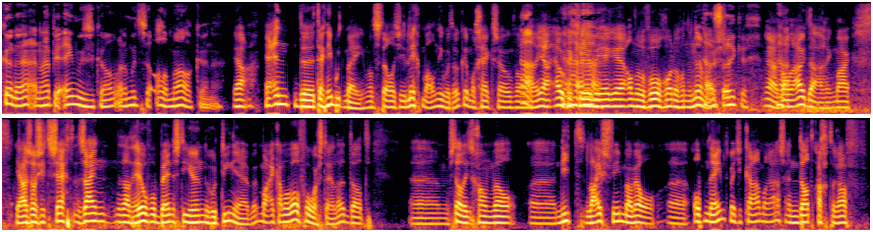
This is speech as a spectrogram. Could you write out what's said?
kunnen. En dan heb je één muzikant, maar dan moeten ze allemaal kunnen. Ja. ja, en de techniek moet mee. Want stel dat je lichtman, die wordt ook helemaal gek zo van... Ja. Ja, ja elke Ja, keer ja. weer eh, andere volgorde van de Ja, nummers. Ja, zeker. dat is Ja. wel een uitdaging. Maar ja, zoals je het zegt, er zijn inderdaad heel veel bands die hun routine hebben. Maar ik kan me wel voorstellen dat... ehm, stel dat je het gewoon wel eh, niet livestream, maar wel eh, opneemt met je camera's. En dat achteraf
